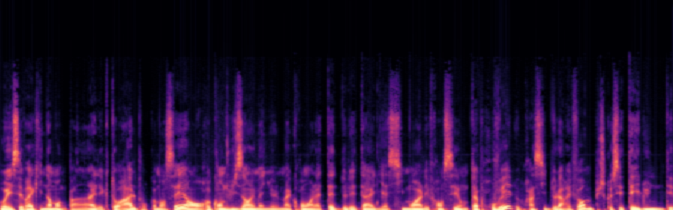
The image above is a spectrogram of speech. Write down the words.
Oui, c'est vrai qu'il n'en manque pas un électoral pour commencer. En reconduisant Emmanuel Macron à la tête de l'État il y a six mois, les Français ont approuvé le principe de la réforme puisque c'était l'une des,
